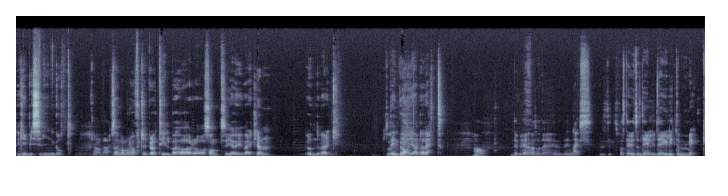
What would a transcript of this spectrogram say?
Det kan ju bli svingott. Ja Och sen vad man har för typer av tillbehör och sånt gör ju verkligen underverk. Så, Det är en bra jävla rätt. Ja. Det blir, alltså det, det är nice. Fast det är, det, är, det är ju lite meck.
